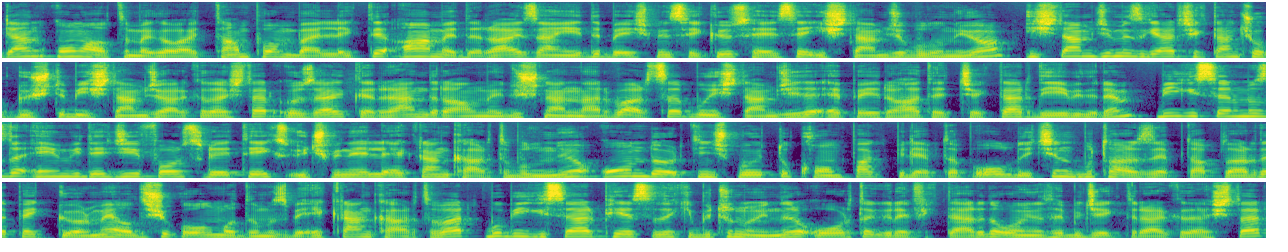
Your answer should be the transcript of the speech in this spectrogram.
çıkabilen 16 MB tampon bellekli AMD Ryzen 7 5800 HS işlemci bulunuyor. İşlemcimiz gerçekten çok güçlü bir işlemci arkadaşlar. Özellikle render almayı düşünenler varsa bu işlemciyle epey rahat edecekler diyebilirim. Bilgisayarımızda Nvidia GeForce RTX 3050 ekran kartı bulunuyor. 14 inç boyutlu kompakt bir laptop olduğu için bu tarz laptoplarda pek görmeye alışık olmadığımız bir ekran kartı var. Bu bilgisayar piyasadaki bütün oyunları orta grafiklerde oynatabilecektir arkadaşlar.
